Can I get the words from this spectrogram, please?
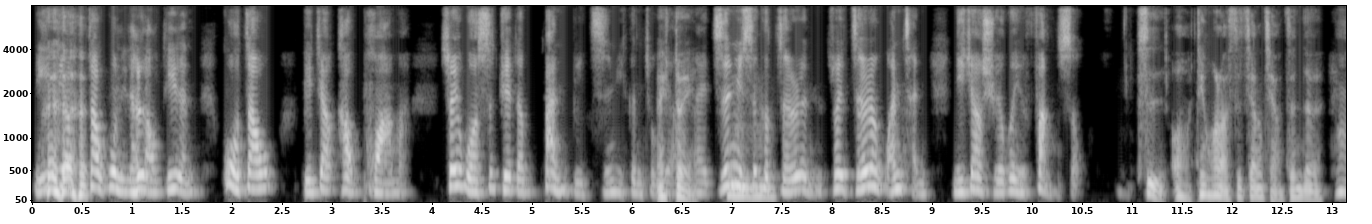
你一定要照顾你的老敌人，过招比较靠夸嘛。所以我是觉得伴比子女更重要。哎对子女是个责任，所以责任完成，你就要学会放手。是哦，听黄老师这样讲，真的嗯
